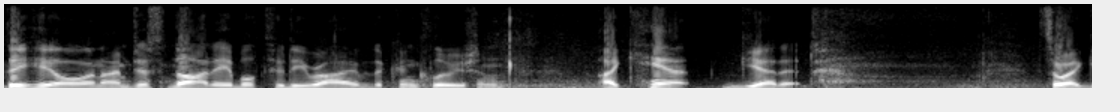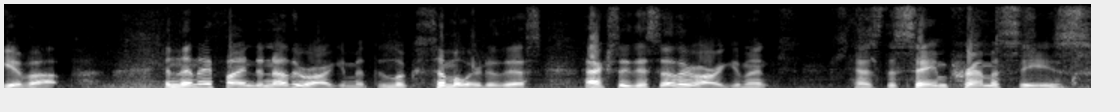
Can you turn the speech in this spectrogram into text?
the hill and I'm just not able to derive the conclusion. I can't get it. So I give up. And then I find another argument that looks similar to this. Actually, this other argument has the same premises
